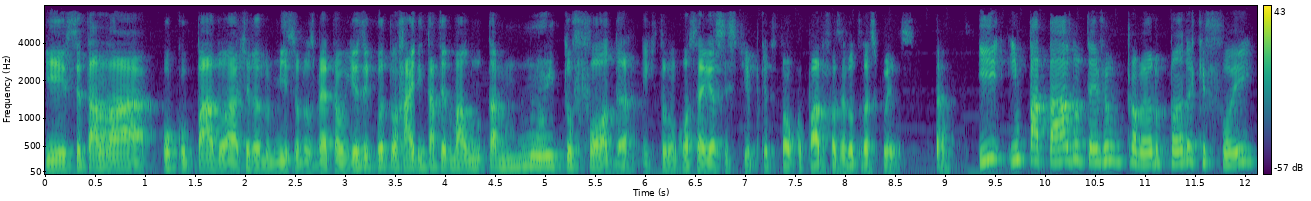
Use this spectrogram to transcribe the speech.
e você tá lá ocupado atirando míssil nos Metal Gears, enquanto o Raiden tá tendo uma luta muito foda, e que tu não consegue assistir porque tu tá ocupado fazendo outras coisas. né? E empatado teve um problema do Panda que foi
